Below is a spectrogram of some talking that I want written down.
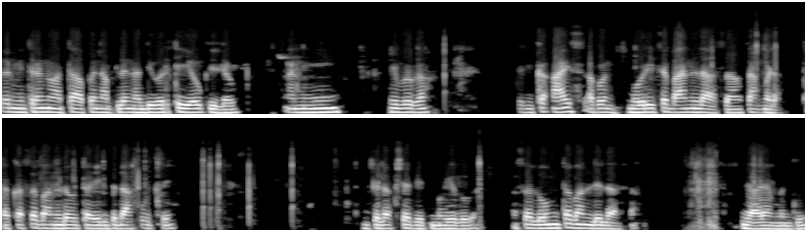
तर मित्रांनो आता आपण आपल्या नदीवरती येऊ केलो आणि हे बघा त्यांका आयस आपण मोरीचा बांधला असा तांबडा. तर कसा बांधला होता एकदा दाखवते. तुमच्या लक्षात येत मग हे बघा. असा लोमता बांधलेला असा. जाळ्यामध्ये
